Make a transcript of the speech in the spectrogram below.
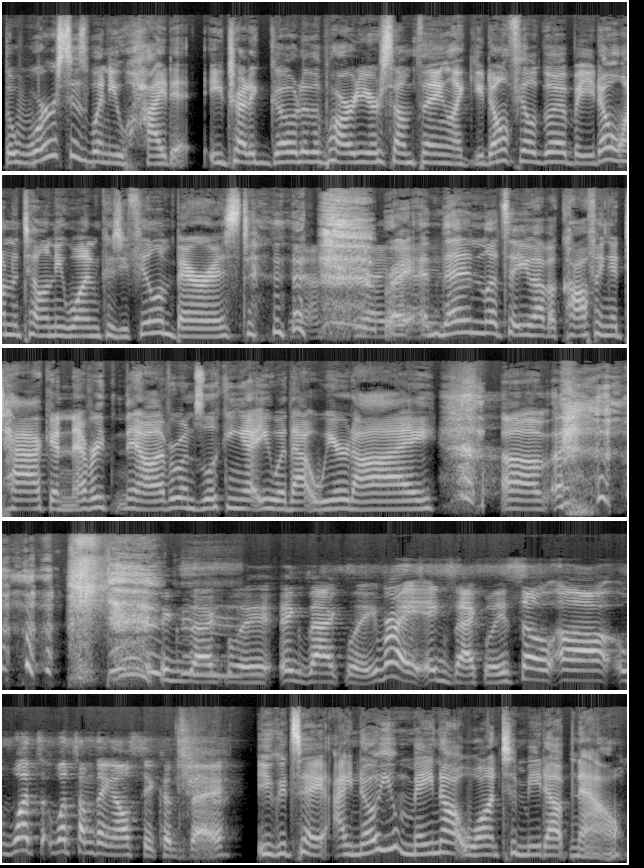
The worst is when you hide it. You try to go to the party or something, like you don't feel good, but you don't want to tell anyone because you feel embarrassed. Yeah. Yeah, right. Yeah, and then let's say you have a coughing attack and every you know, everyone's looking at you with that weird eye. Um, exactly exactly right exactly so uh, what's what's something else you could say You could say, I know you may not want to meet up now,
